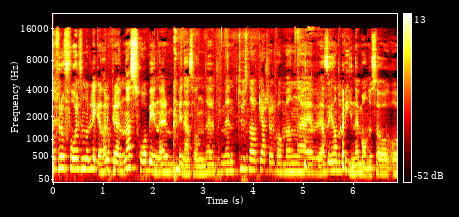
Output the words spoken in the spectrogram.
Og for å få, liksom, Når du ligger der og lukker øynene, så begynner, begynner jeg sånn Men tusen takk, hjertelig velkommen. Jeg, Altså, sant, begynner manuset å, å,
